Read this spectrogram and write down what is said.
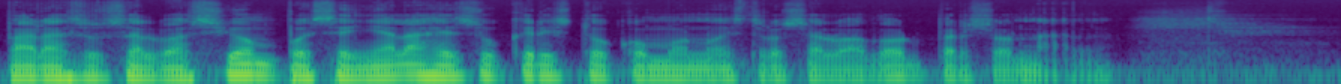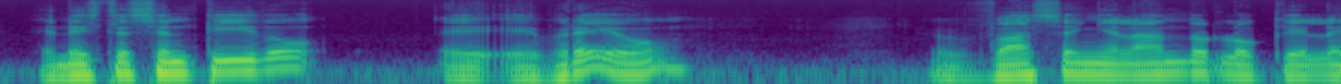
para su salvación, pues señala a Jesucristo como nuestro Salvador personal. En este sentido, eh, Hebreo va señalando lo que es la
